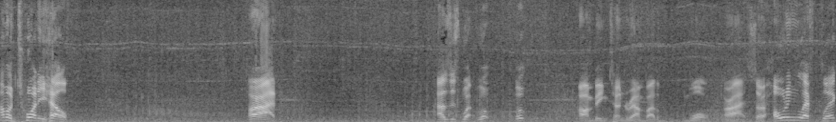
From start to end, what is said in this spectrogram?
I'm on 20 health. Alright. How's this? What? Whoop, whoop. Oh, I'm being turned around by the wall. Alright, so holding left click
